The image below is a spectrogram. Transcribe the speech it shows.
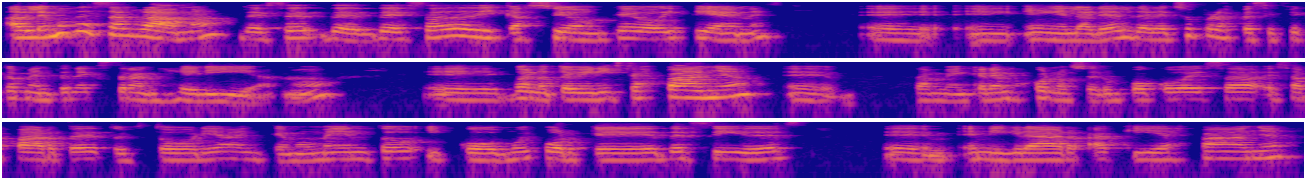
Hablemos de esa rama, de, ese, de esa dedicación que hoy tienes eh, en, el área del derecho, pero específicamente en extranjería, ¿no? Eh, bueno, te viniste a España, eh, también queremos conocer un poco esa, esa parte de tu historia, en qué momento y cómo y por qué decides emigrar aquí a España.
